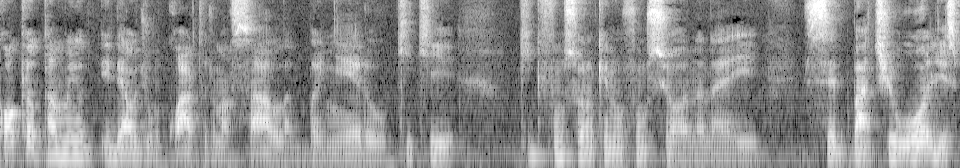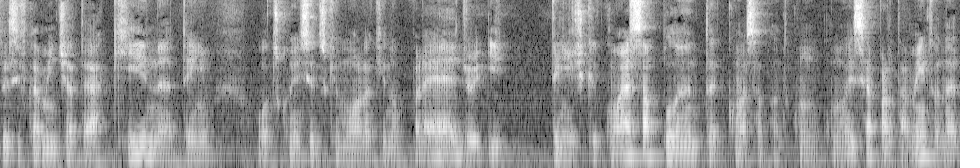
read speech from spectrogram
qual que é o tamanho ideal de um quarto, de uma sala, banheiro, o que que, o que, que funciona o que não funciona, né? E você bate o olho especificamente até aqui, né? Tenho outros conhecidos que moram aqui no prédio e tem gente que com essa planta, com essa planta, com, com esse apartamento, né?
